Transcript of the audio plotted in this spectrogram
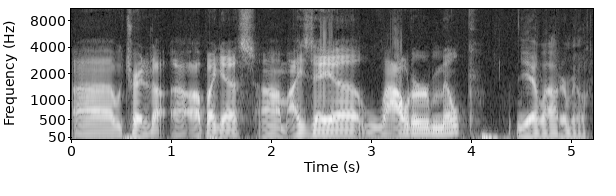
Uh, we traded uh, up, I guess. Um, Isaiah Loudermilk. Yeah, Loudermilk.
